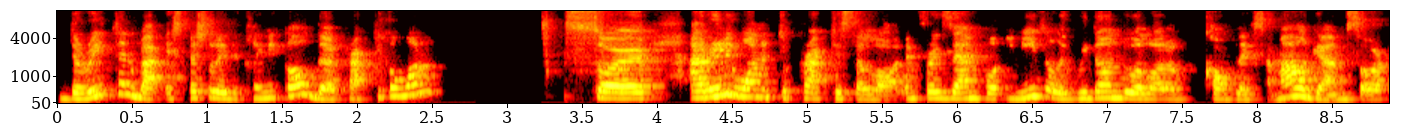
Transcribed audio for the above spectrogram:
The written, but especially the clinical, the practical one, so I really wanted to practice a lot. And for example, in Italy, we don't do a lot of complex amalgams, or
